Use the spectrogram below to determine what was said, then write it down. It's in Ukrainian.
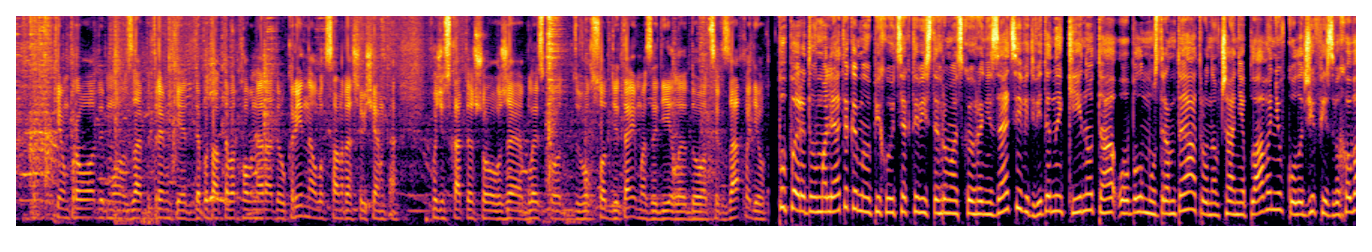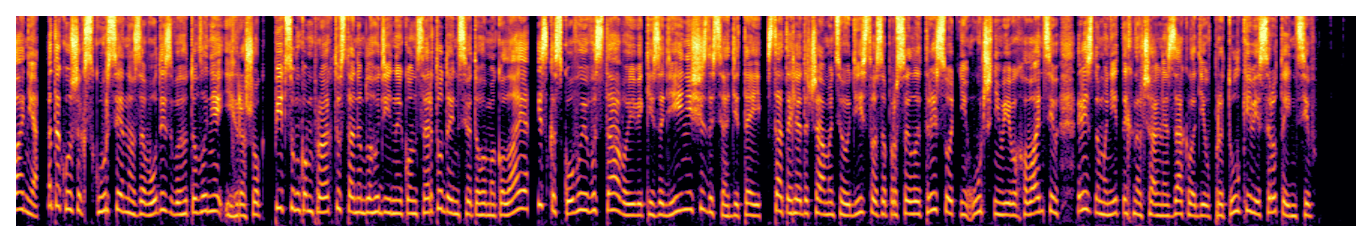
який ми проводимо за підтримки депутата Верховної Ради України Олександра Шевченка. Хочу сказати, що вже близько 200 дітей ми задіяли до цих заходів. Попереду в малятиками опікуються активісти громадської організації, відвіданий кіно та облмуздрамтеатру, навчання плаванню в коледжі фізвиховання, а також екскурсія на заводи з виготовлення іграшок. Підсумком проекту стане благодійний концерт у День Святого Миколая із казковою виставою, в якій задіяні 60 дітей. Стати глядачами цього дійства запросили три сотні учнів і вихованців різноманітних навчальних закладів, притулків і сиротинців.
